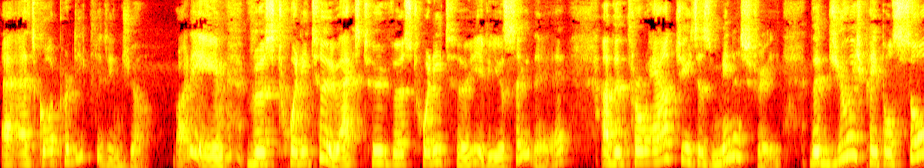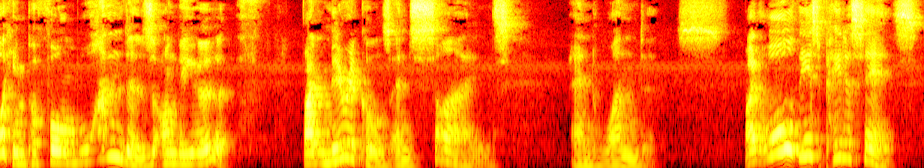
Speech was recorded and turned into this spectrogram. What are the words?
as God predicted in Joel. Right in verse 22, Acts 2, verse 22, if you see there, uh, that throughout Jesus' ministry, the Jewish people saw him perform wonders on the earth, right? Miracles and signs and wonders. Right? All this, Peter says,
